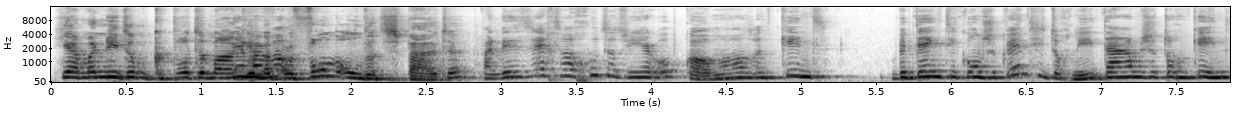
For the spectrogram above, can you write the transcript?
Ja, maar niet om kapot te maken Nee, en mijn wat- plafond onder te spuiten. Maar dit is echt wel goed dat we hier opkomen. Want een kind bedenkt die consequentie toch niet? Daarom is het toch een kind.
